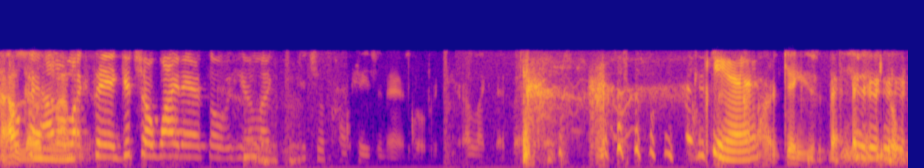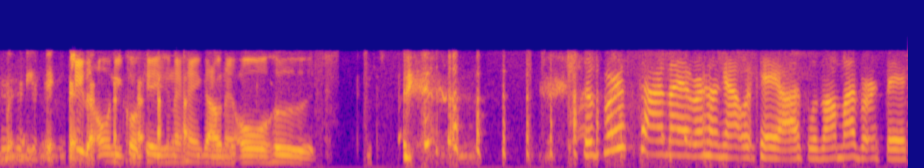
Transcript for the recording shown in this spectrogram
I okay, I don't my- like saying get your white ass over here. I like get your Caucasian ass over here. I like that better. Can't. Caucasian back. She the only Caucasian that hang out in old hoods. The first time I ever hung out with Chaos was on my birthday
